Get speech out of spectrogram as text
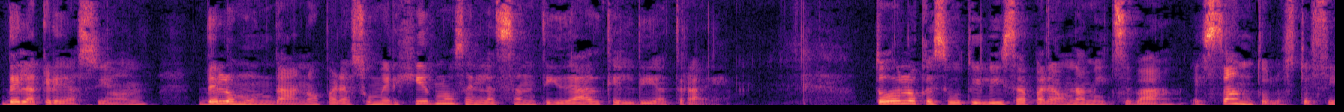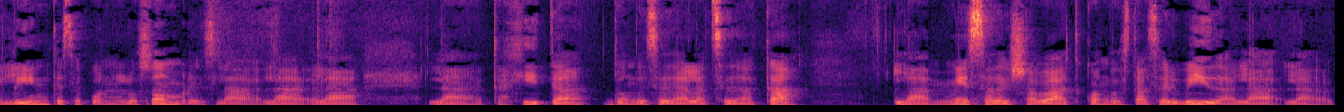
de la creación, de lo mundano, para sumergirnos en la santidad que el día trae. Todo lo que se utiliza para una mitzvah es santo, los tefilín que se ponen los hombres, la, cajita donde se da la tzedakah, la mesa de Shabbat cuando está servida, la,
